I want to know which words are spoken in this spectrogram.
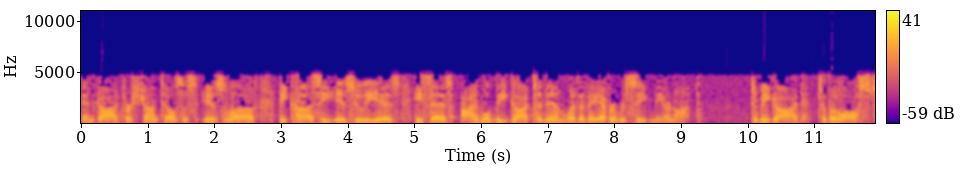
and God, First John tells us, is love, because He is who He is, He says, I will be God to them, whether they ever receive me or not. To be God to the lost,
